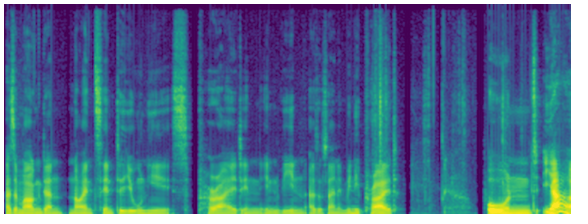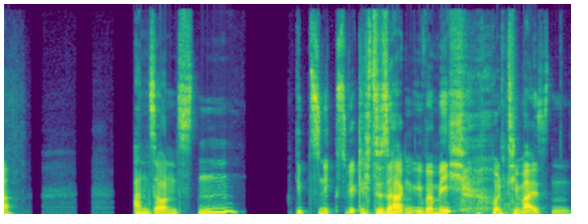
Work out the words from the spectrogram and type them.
Also morgen, der 19. Juni, ist Pride in, in Wien, also seine Mini-Pride. Und ja, ansonsten gibt es nichts wirklich zu sagen über mich. Und die meisten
